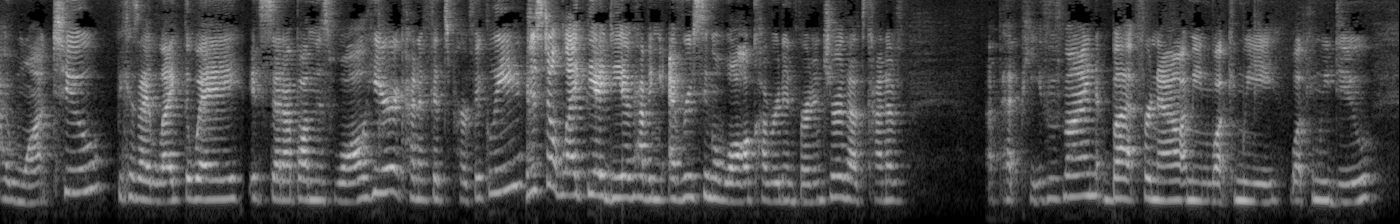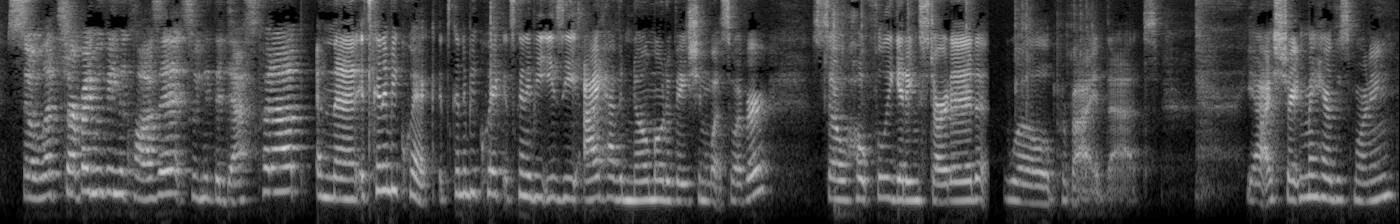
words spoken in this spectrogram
I want to because I like the way it's set up on this wall here. It kind of fits perfectly. I just don't like the idea of having every single wall covered in furniture. That's kind of a pet peeve of mine. But for now, I mean, what can we, what can we do? So let's start by moving the closet so we can get the desk put up and then it's gonna be quick. It's gonna be quick, it's gonna be easy. I have no motivation whatsoever. So hopefully getting started will provide that. Yeah, I straightened my hair this morning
